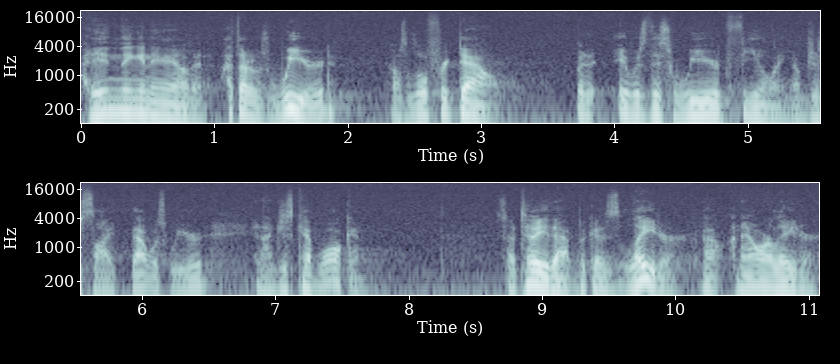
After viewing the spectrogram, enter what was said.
I didn't think anything of it. I thought it was weird. I was a little freaked out. But it, was this weird feeling of just like, that was weird. And I just kept walking. So I tell you that because later, about an hour later,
